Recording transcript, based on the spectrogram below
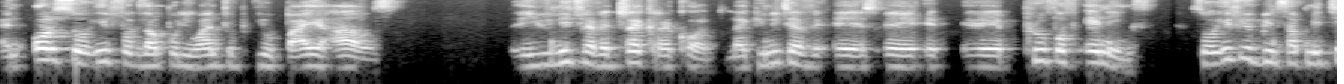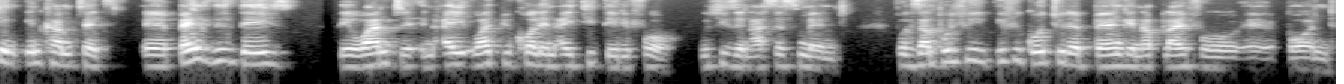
And also, if for example you want to you buy a house you need to have a track record. Like you need to have a, a, a proof of earnings. So if you've been submitting income tax, uh, banks these days they want an I, what we call an IT34, which is an assessment. For example, if you if you go to the bank and apply for a bond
